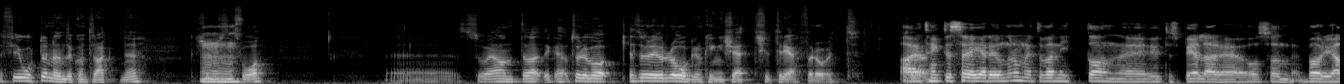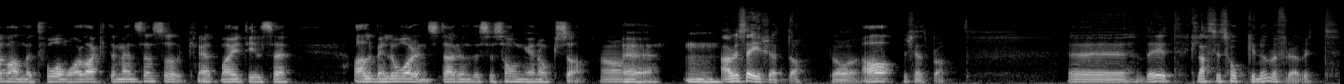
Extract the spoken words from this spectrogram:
14 under kontrakt nu, 2022. Mm. Så jag antar att, jag tror det var, jag tror det låg omkring 21-23 förra året. Ja, jag tänkte säga det, undrar om det inte var 19 utespelare och sen började man med två målvakter men sen så knöt man ju till sig Albin Lorentz där under säsongen också. Ja, eh, mm. ja vi säger 21 då. då. Ja. Det känns bra. Eh, det är ett klassiskt hockeynummer för övrigt.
